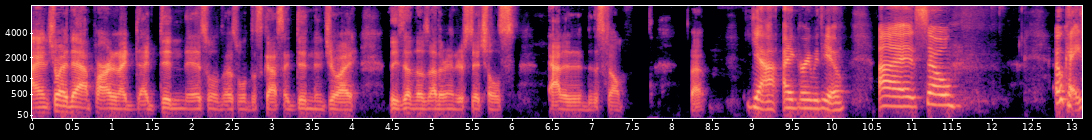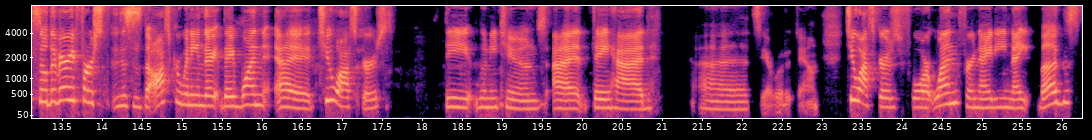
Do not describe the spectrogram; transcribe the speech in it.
I enjoyed that part, and I I didn't as we'll as we'll discuss. I didn't enjoy these those other interstitials added into this film, but yeah, I agree with you. Uh, so, okay, so the very first, this is the Oscar winning. They they won uh, two Oscars. The Looney Tunes. Uh, they had. Uh, let's see, I wrote it down. Two Oscars for one for Knighty Knight Bugs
